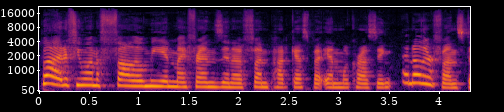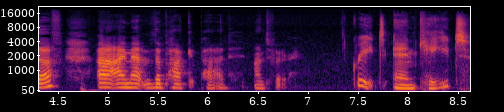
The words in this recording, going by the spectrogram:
but if you want to follow me and my friends in a fun podcast about Animal Crossing and other fun stuff, uh, I'm at the Pocket Pod on Twitter. Great. And Kate?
